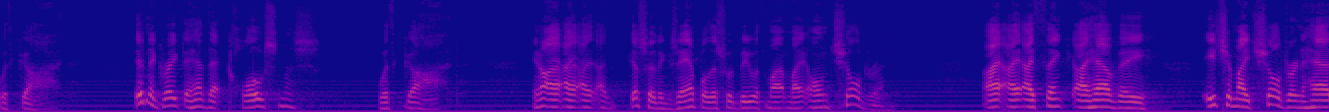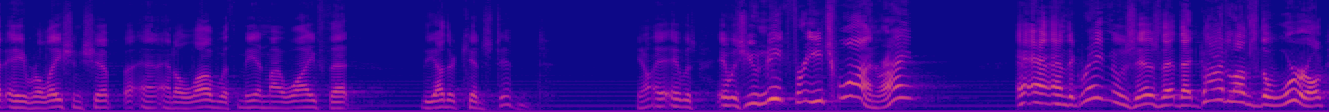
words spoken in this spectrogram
with God. Isn't it great to have that closeness with God? You know, I, I, I guess an example of this would be with my, my own children. I, I, I think I have a, each of my children had a relationship and, and, a love with me and my wife that the other kids didn't. You know, it, it was, it was unique for each one, right? And, and the great news is that, that God loves the world,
